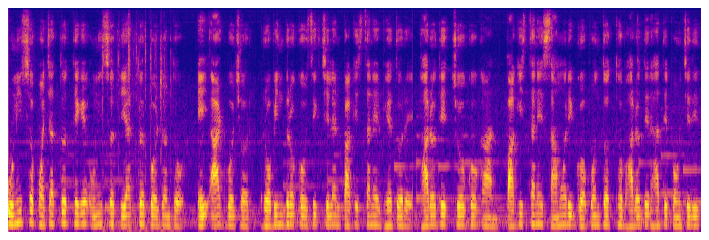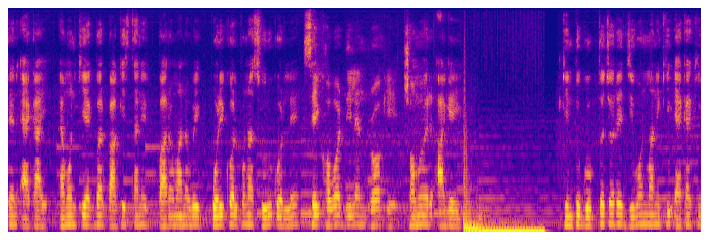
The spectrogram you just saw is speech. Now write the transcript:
উনিশশো পঁচাত্তর থেকে উনিশশো তিয়াত্তর পর্যন্ত এই আট বছর রবীন্দ্র কৌশিক ছিলেন পাকিস্তানের ভেতরে, ভারতের চোখ ও কান। পাকিস্তানের সামরিক গোপন তথ্য ভারতের হাতে পৌঁছে দিতেন একাই। এমনকি একবার পাকিস্তানের পারমাণবিক পরিকল্পনা শুরু করলে সেই খবর দিলেন রকে সময়ের আগেই। কিন্তু গুপ্তচরের জীবন মানে কি একাকী?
